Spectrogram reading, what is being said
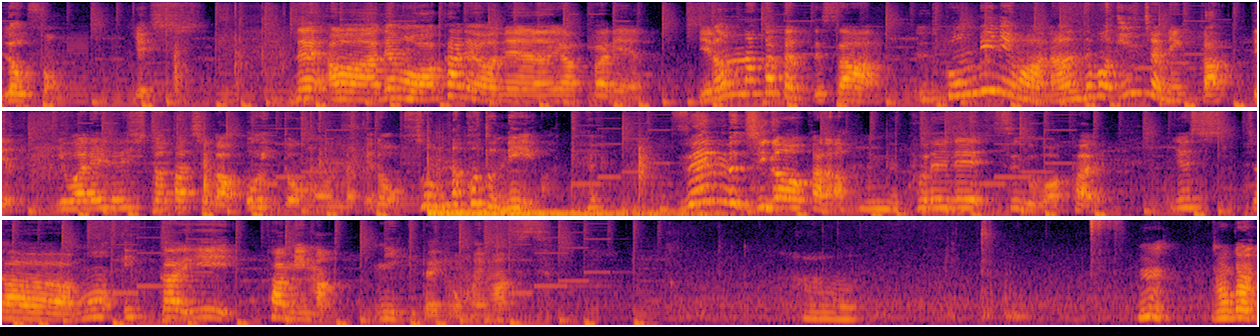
ブンローソン。よしであでも分かるよね。やっぱり。いろんな方ってさコンビニは何でもいいんじゃねえかって言われる人たちが多いと思うんだけどそんなことねえよ。全部違うから。これですぐ分かる。よしじゃあもう一回ファミマに行きたいと思います。うん分かる。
